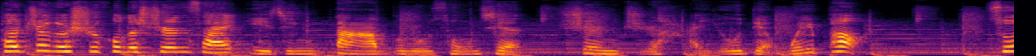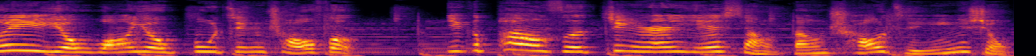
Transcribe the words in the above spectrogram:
他这个时候的身材已经大不如从前，甚至还有点微胖，所以有网友不禁嘲讽：一个胖子竟然也想当超级英雄？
